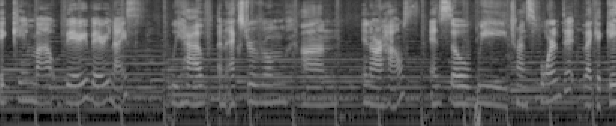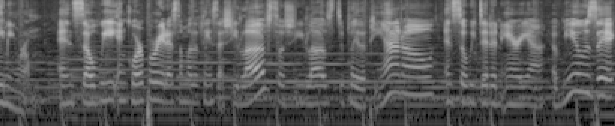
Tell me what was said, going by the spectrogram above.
It came out very, very nice. We have an extra room on in our house, and so we transformed it like a gaming room. And so we incorporated some of the things that she loves. So she loves to play the piano. And so we did an area of music.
